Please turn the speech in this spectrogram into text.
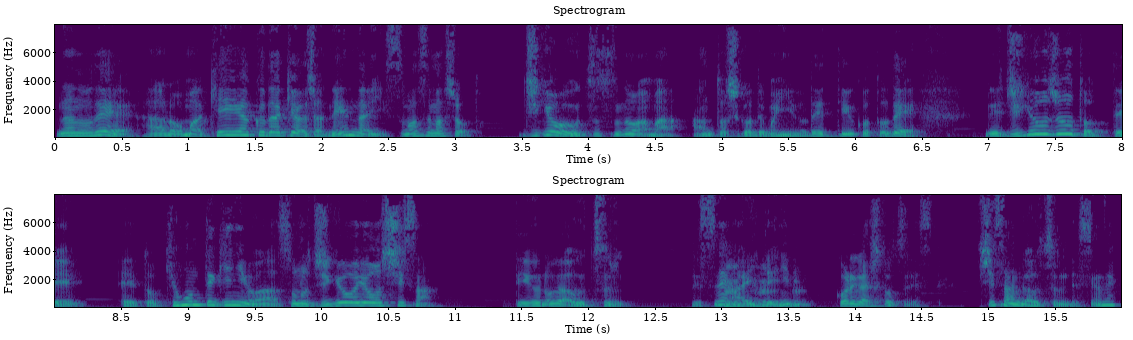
なので、あの、まあ、契約だけはじゃあ年内に済ませましょうと。事業を移すのはまあ、半年後でもいいのでっていうことで、で、事業譲渡って、えっ、と、基本的にはその事業用資産っていうのが移る。ですね、相手にね。これが一つです。資産が移るんですよね。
